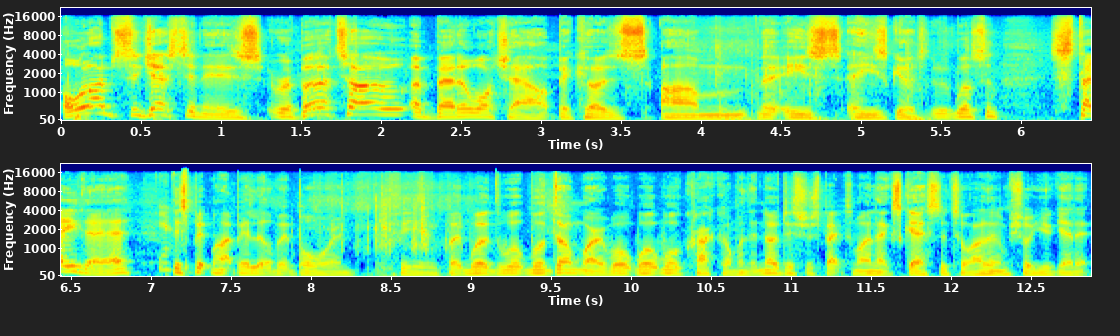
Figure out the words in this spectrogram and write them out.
All I'm suggesting is Roberto had better watch out because um, he's he's good. Wilson, stay there. This bit might be a little bit boring for you, but we'll, we'll, we'll don't worry. We'll, we'll, we'll crack on with it. No disrespect to my next guest at all. I'm sure you get it.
